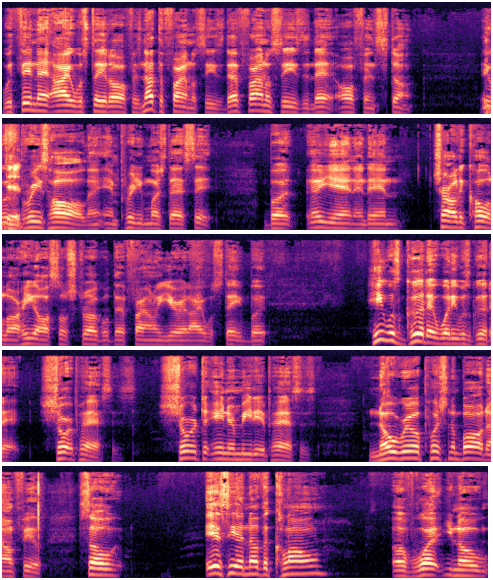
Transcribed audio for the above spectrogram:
within that Iowa State offense, not the final season. That final season, that offense stunk. It, It was did. Breece Hall, and, and pretty much that's it. But uh, yeah, and then Charlie Kolar, he also struggled that final year at Iowa State, but he was good at what he was good at. Short passes, short to intermediate passes. No real pushing the ball downfield. So is he another clone of what, you know,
